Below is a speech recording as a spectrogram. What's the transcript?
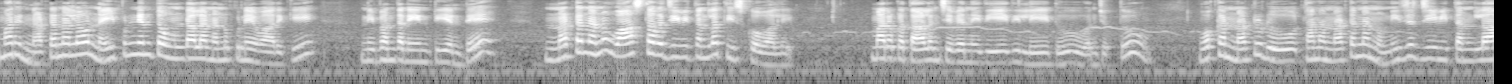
మరి నటనలో నైపుణ్యంతో ఉండాలని అనుకునే వారికి నిబంధన ఏంటి అంటే నటనను వాస్తవ జీవితంలో తీసుకోవాలి. మరొక తాళం చెవి అనేది ఏది లేదు అని చెప్తూ ఒక నటుడు తన నటనను నిజ జీవితంలా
